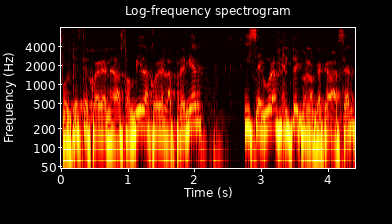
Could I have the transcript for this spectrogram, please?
porque este juega en el Aston Villa, juega en la Premier y seguramente con lo que acaba de hacer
